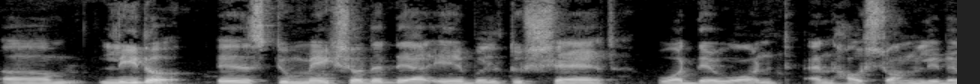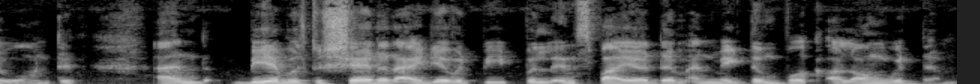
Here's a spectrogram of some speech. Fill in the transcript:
um, leader is to make sure that they are able to share what they want and how strongly they want it. And be able to share that idea with people inspire them and make them work along with them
